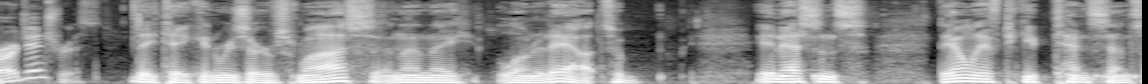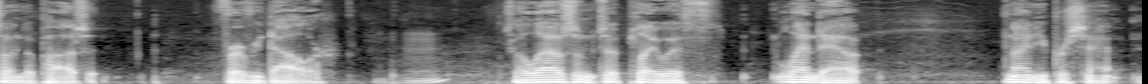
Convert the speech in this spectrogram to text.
Charge interest. They take in reserves from us and then they loan it out. So, in essence, they only have to keep 10 cents on deposit for every dollar. Mm-hmm. So it allows them to play with, lend out 90%,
